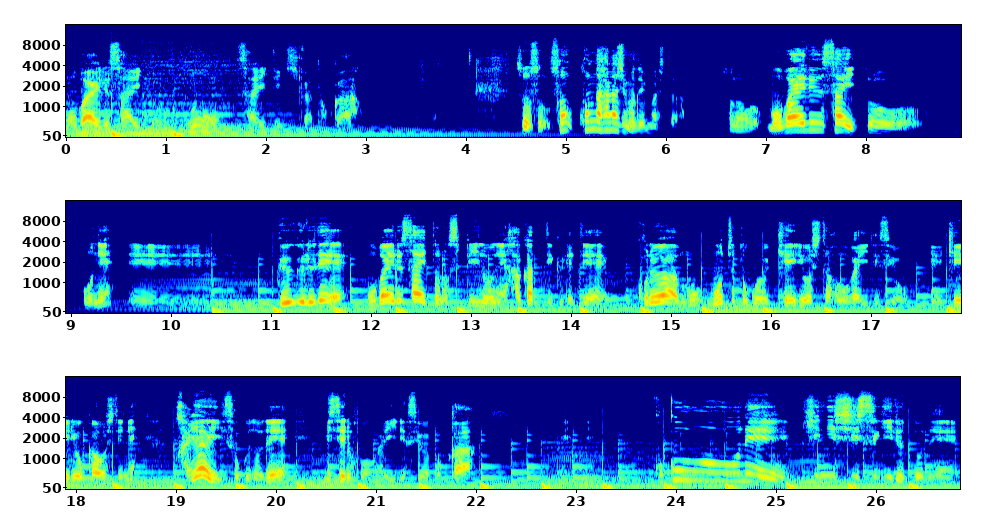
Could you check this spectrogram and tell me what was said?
モバイルサイトの最適化とか。そうそうそこんな話も出ました。そのモバイルサイトをね、えー、Google でモバイルサイトのスピードをね、測ってくれて、これはもうちょっとこう軽量した方がいいですよ。えー、軽量化をしてね、速い速度で見せる方がいいですよとか、ここをね、気にしすぎるとね、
